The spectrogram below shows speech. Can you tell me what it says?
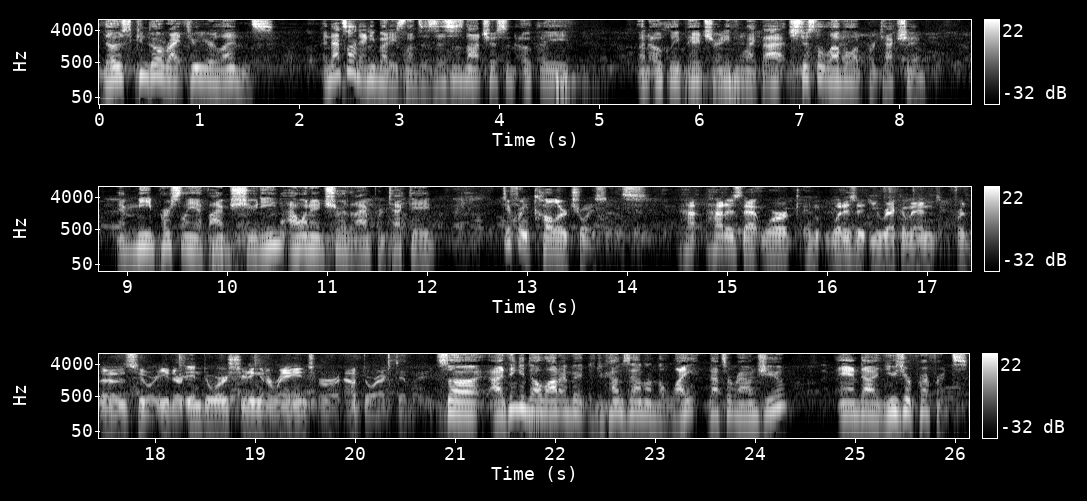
those can go right through your lens. And that's on anybody's lenses. This is not just an Oakley an Oakley pitch or anything like that. It's just a level of protection. And me personally, if I'm shooting, I want to ensure that I'm protected. Different color choices how, how, does that work, and what is it you recommend for those who are either indoors shooting at a range or outdoor activity? So I think a lot of it comes down on the light that's around you, and uh, use your preference.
